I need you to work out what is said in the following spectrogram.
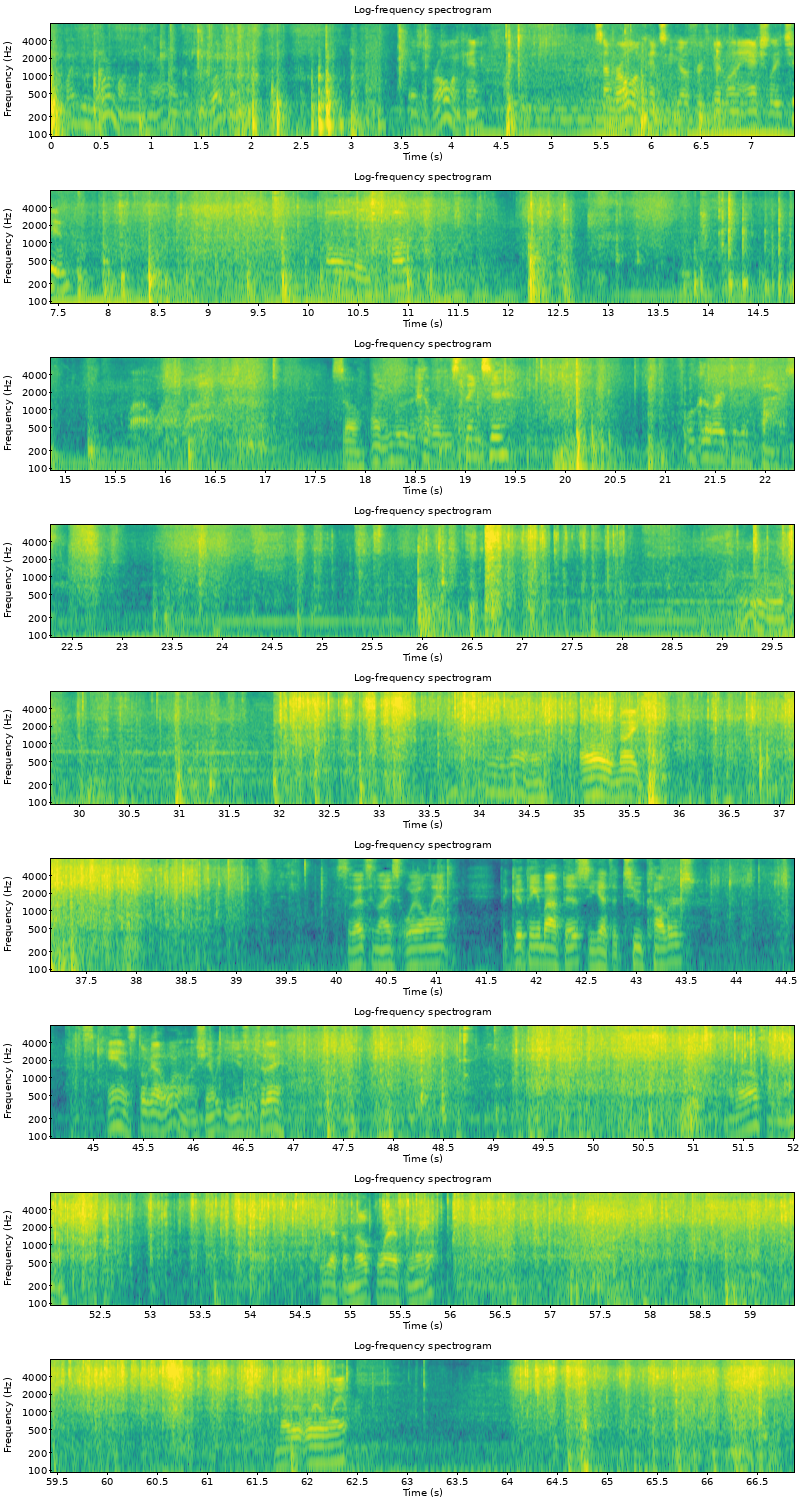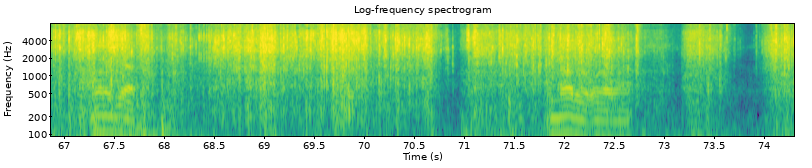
Might be more money in here. I have to keep looking. There's a rolling pin. Some rolling pins can go for good money, actually, too. Holy smoke. Wow, wow, wow. So, let me move a couple of these things here. We'll go right to this box. Ooh. Oh, nice. So that's a nice oil lamp. The good thing about this, you got the two colors. And it's still got oil on it, Shane. We could use it today. What else is in here? We got the milk glass lamp. Another oil lamp. Let me guess. Another oil lamp.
